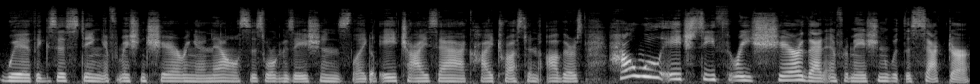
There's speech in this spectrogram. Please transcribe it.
with existing information sharing and analysis organizations like yep. HISAC, HITRUST, and others. How will HC3 share that information with the sector?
